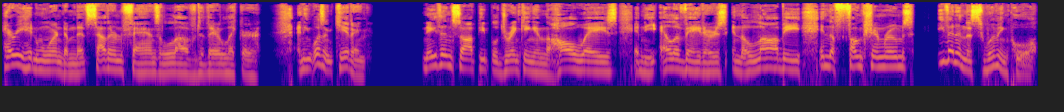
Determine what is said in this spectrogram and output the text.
Harry had warned him that Southern fans loved their liquor, and he wasn't kidding. Nathan saw people drinking in the hallways, in the elevators, in the lobby, in the function rooms, even in the swimming pool.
